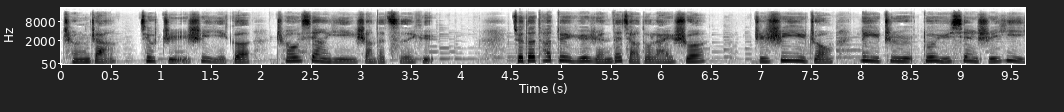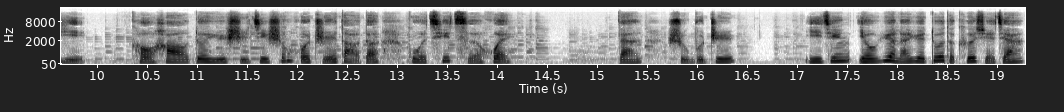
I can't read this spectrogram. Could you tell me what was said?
成长就只是一个抽象意义上的词语，觉得它对于人的角度来说，只是一种励志多于现实意义、口号多于实际生活指导的过期词汇。但殊不知，已经有越来越多的科学家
